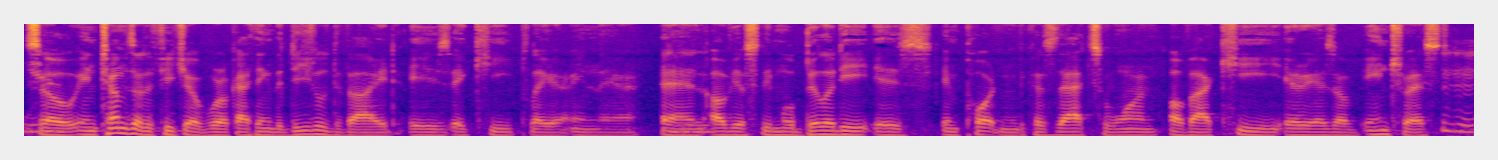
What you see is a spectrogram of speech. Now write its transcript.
So in terms of the future of work, I think the digital divide is a key player in there. And mm. obviously mobility is important because that's one of our key areas of interest. Mm-hmm.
